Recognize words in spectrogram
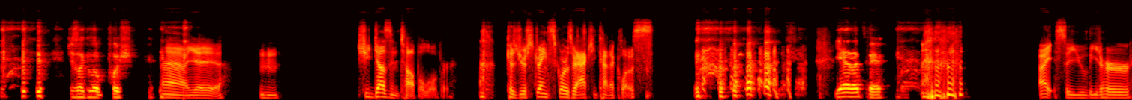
just like a little push. Ah, yeah, yeah. yeah. hmm She doesn't topple over because your strength scores are actually kind of close. yeah, that's fair. All right, so you lead her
